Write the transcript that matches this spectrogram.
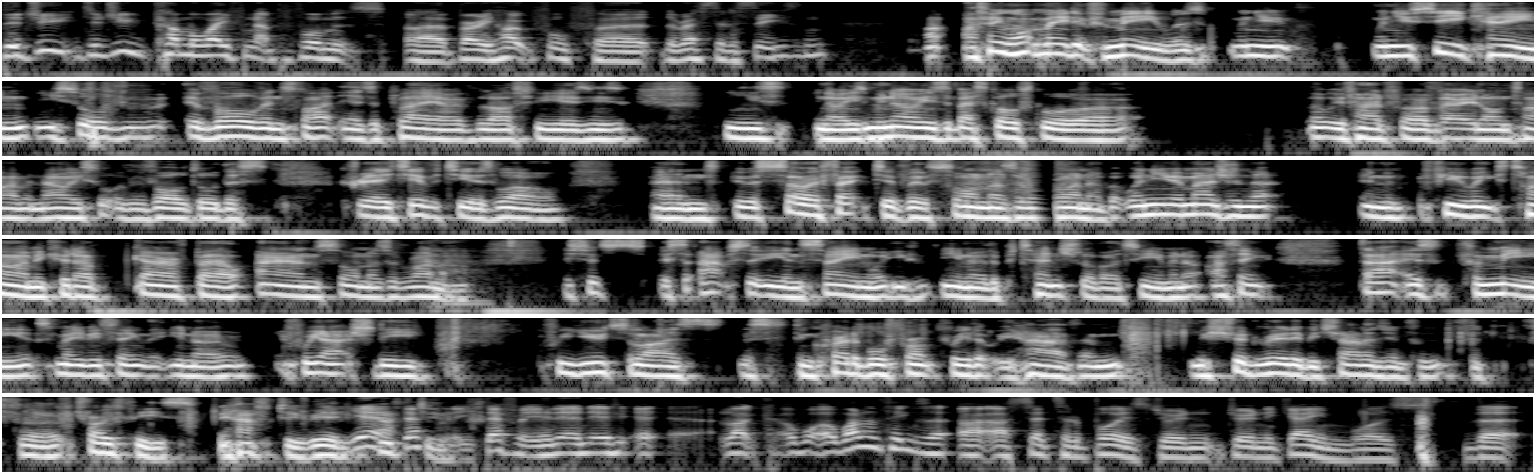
did you did you come away from that performance uh, very hopeful for the rest of the season? I, I think what made it for me was when you when you see Kane, he's sort of evolving slightly as a player over the last few years. He's he's you know he's we know he's the best goal scorer that we've had for a very long time, and now he's sort of evolved all this creativity as well. And it was so effective with Son as a runner. But when you imagine that in a few weeks' time, he could have Gareth Bale and Son as a runner. It's just it's absolutely insane what you you know the potential of our team, and I think that is for me. It's made me think that you know if we actually if we utilise this incredible front three that we have, then we should really be challenging for for, for trophies. We have to really. Yeah, definitely, to. definitely. And, and if, uh, like one of the things that I said to the boys during during the game was that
